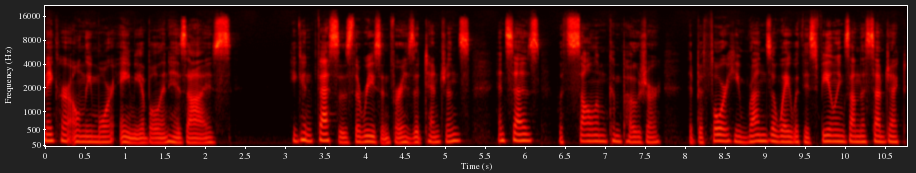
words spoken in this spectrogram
make her only more amiable in his eyes. He confesses the reason for his attentions and says, with solemn composure, that before he runs away with his feelings on the subject,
